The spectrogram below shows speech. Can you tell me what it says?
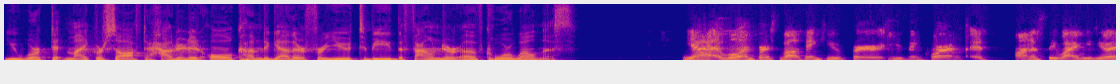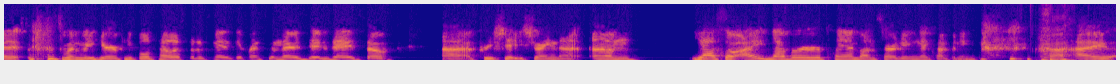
you worked at Microsoft. How did it all come together for you to be the founder of Core Wellness? Yeah, well, and first of all, thank you for using Core. It's honestly why we do it is when we hear people tell us that it's made a difference in their day to day. So I uh, appreciate you sharing that. Um, yeah, so I never planned on starting a company. I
